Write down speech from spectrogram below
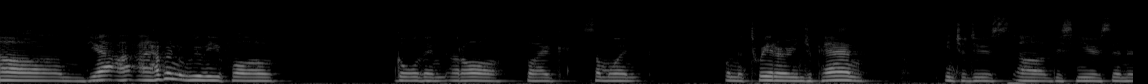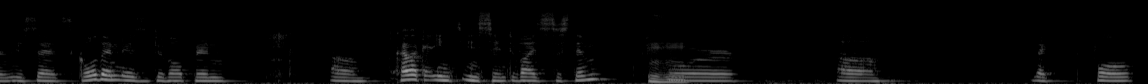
Um, yeah, I, I haven't really followed Golden at all. Like someone on the Twitter in Japan introduced uh, this news, and then it says Golden is developing um, kind of like an in- incentivized system Mhm. for uh, like for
